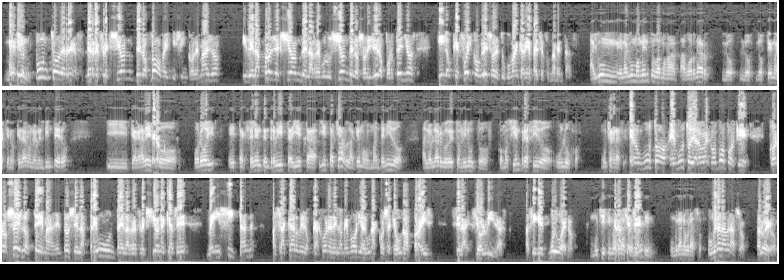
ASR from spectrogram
Es un punto de, de reflexión de los dos 25 de mayo y de la proyección de la revolución de los orilleros porteños y lo que fue el Congreso de Tucumán, que a mí me parece fundamental. Algún, en algún momento vamos a abordar los, los, temas que nos quedaron en el tintero y te agradezco por hoy esta excelente entrevista y esta, y esta charla que hemos mantenido a lo largo de estos minutos. Como siempre ha sido un lujo. Muchas gracias. Es un gusto, es un gusto dialogar con vos porque conocés los temas, entonces las preguntas y las reflexiones que hace me incitan a sacar de los cajones de la memoria algunas cosas que a uno por ahí se, la, se olvida. Así que muy bueno. Muchísimas gracias, ¿eh? Martín. Un gran abrazo. Un gran abrazo. Hasta luego.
